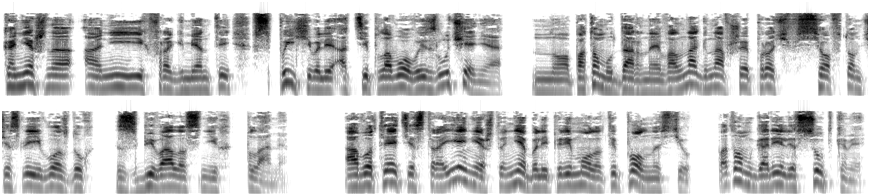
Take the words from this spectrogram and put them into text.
Конечно, они и их фрагменты вспыхивали от теплового излучения, но потом ударная волна, гнавшая прочь все, в том числе и воздух, сбивала с них пламя. А вот эти строения, что не были перемолоты полностью, потом горели сутками,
